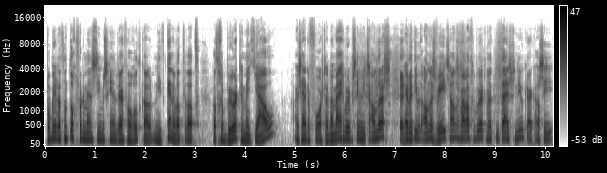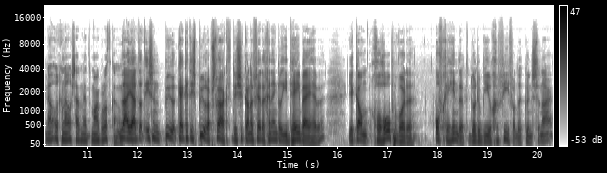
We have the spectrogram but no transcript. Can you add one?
probeer dat dan toch voor de mensen die misschien het werk van Rothko niet kennen. Wat, wat, wat gebeurt er met jou als jij ervoor staat? Bij mij gebeurt misschien weer iets anders. en met iemand anders weer iets anders. Maar wat gebeurt met Matthijs van Nieuwkerk als hij nou oog in oog staat met Mark Rothko? Nou ja, dat is een puur. Kijk, het is puur abstract. Dus je kan er verder geen enkel idee bij hebben. Je kan geholpen worden of gehinderd door de biografie van de kunstenaar.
